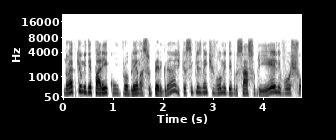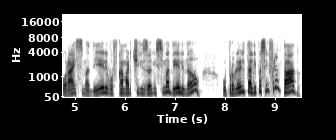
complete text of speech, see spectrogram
não é porque eu me deparei com um problema super grande que eu simplesmente vou me debruçar sobre ele, vou chorar em cima dele, vou ficar martirizando em cima dele. Não. O problema está ali para ser enfrentado.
